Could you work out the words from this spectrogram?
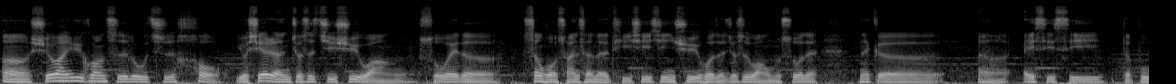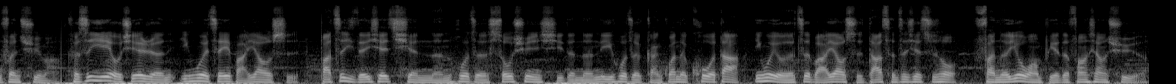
呃，学完月光之路之后，有些人就是继续往所谓的生活传承的体系进去，或者就是往我们说的那个呃 ACC 的部分去嘛。可是也有些人因为这一把钥匙，把自己的一些潜能或者收讯息的能力或者感官的扩大，因为有了这把钥匙达成这些之后，反而又往别的方向去了。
